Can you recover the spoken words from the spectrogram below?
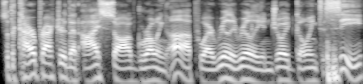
So the chiropractor that I saw growing up, who I really, really enjoyed going to see,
